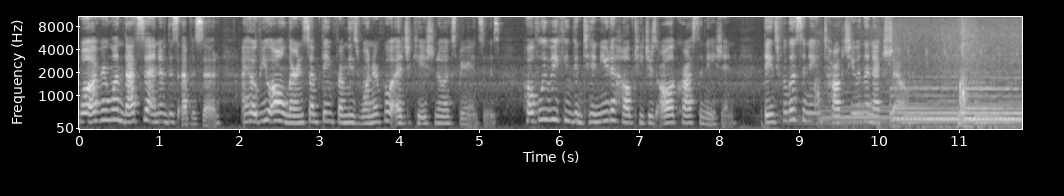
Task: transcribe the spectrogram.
Well, everyone, that's the end of this episode. I hope you all learned something from these wonderful educational experiences. Hopefully, we can continue to help teachers all across the nation. Thanks for listening. Talk to you in the next show.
